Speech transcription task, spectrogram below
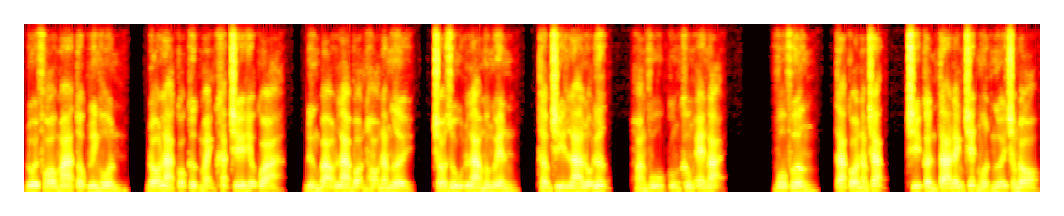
đối phó ma tộc linh hồn, đó là có cực mạnh khắc chế hiệu quả, đừng bảo là bọn họ năm người, cho dù là mông nguyên, thậm chí là lỗ đức, hoàng vũ cũng không e ngại vô phương, ta có năm chắc, chỉ cần ta đánh chết một người trong đó,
